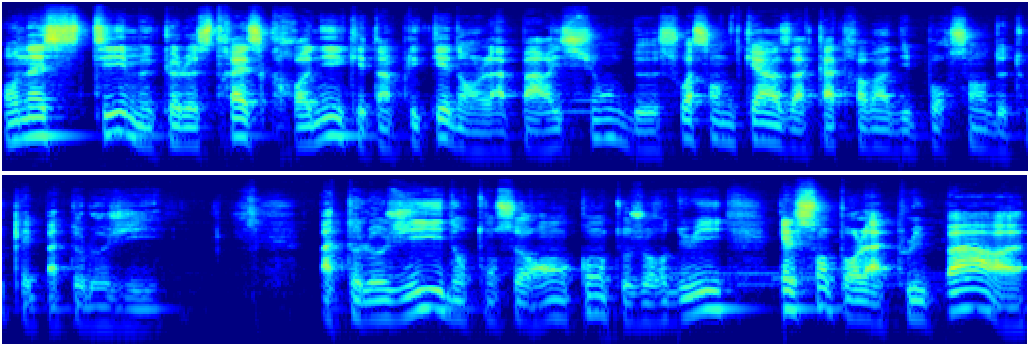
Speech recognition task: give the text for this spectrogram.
on estime que le stress chronique est impliqué dans l'apparition de 75 à 90% de toutes les pathologies. Pathologies dont on se rend compte aujourd'hui qu'elles sont pour la plupart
